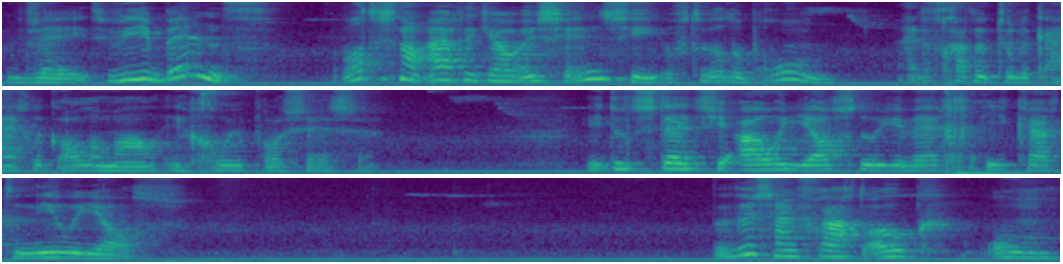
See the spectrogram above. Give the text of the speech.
weet wie je bent wat is nou eigenlijk jouw essentie, oftewel de bron? En dat gaat natuurlijk eigenlijk allemaal in groeiprocessen. Je doet steeds je oude jas doe je weg en je krijgt een nieuwe jas. Bewustzijn vraagt ook om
